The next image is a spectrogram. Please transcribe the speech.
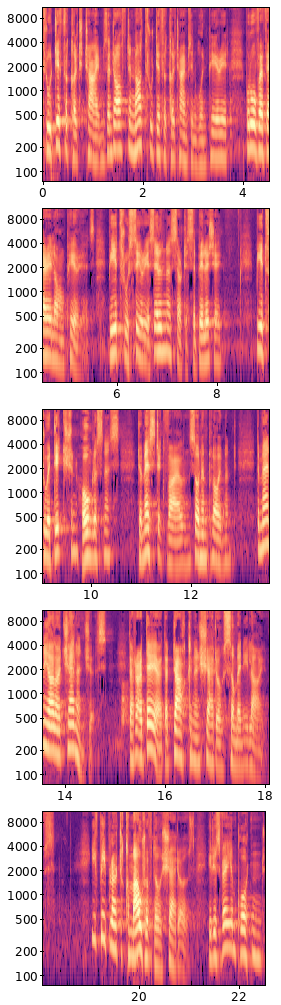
through difficult times, and often not through difficult times in one period, but over very long periods, be it through serious illness or disability, be it through addiction, homelessness, domestic violence, unemployment, the many other challenges that are there that darken and shadow so many lives. If people are to come out of those shadows, it is very important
